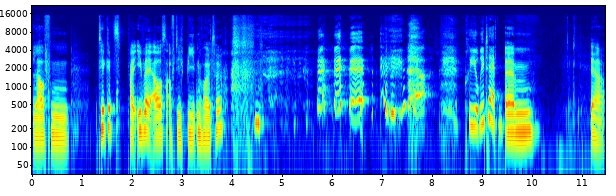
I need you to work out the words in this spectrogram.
laufen Tickets bei eBay aus, auf die ich bieten wollte. Prioritäten. Ähm, ja,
